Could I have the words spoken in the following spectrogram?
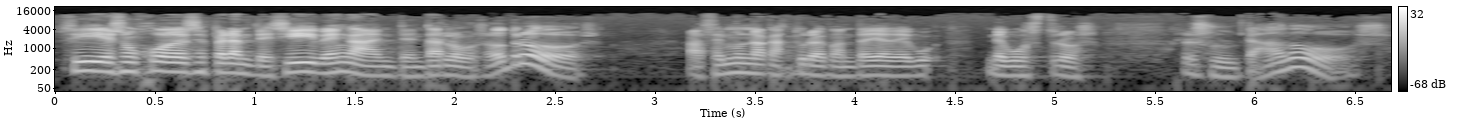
Sí, es un juego desesperante. Sí, venga, intentarlo vosotros. Hacedme una captura de pantalla de, vuestros resultados.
